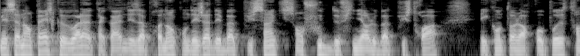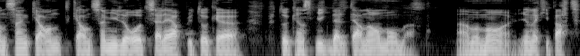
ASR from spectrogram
Mais ça n'empêche que voilà, tu as quand même des apprenants qui ont déjà des bacs plus 5, qui s'en foutent de finir le bac plus 3, et quand on leur propose 35, 40, 45 000 euros de salaire plutôt que plutôt qu'un SMIC d'alternant, bon bah à un moment, il y en a qui partent.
